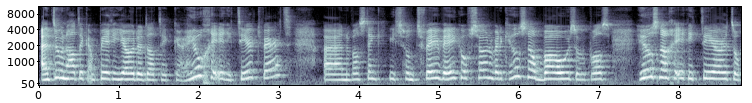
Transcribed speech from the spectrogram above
En toen had ik een periode dat ik heel geïrriteerd werd. En dat was denk ik iets van twee weken of zo. Dan werd ik heel snel boos of ik was heel snel geïrriteerd of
